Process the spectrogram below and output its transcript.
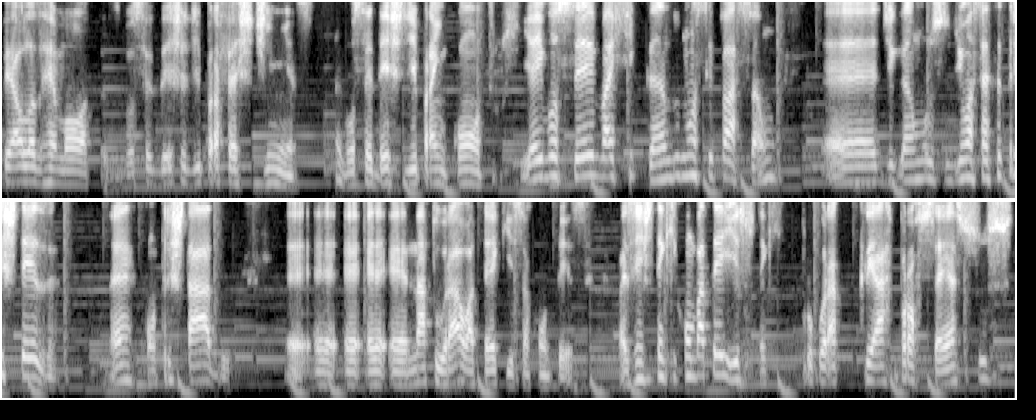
ter aulas remotas, você deixa de ir para festinhas, você deixa de ir para encontros, e aí você vai ficando numa situação, é, digamos, de uma certa tristeza, né? Contristado. É, é, é, é natural até que isso aconteça. Mas a gente tem que combater isso, tem que procurar criar processos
